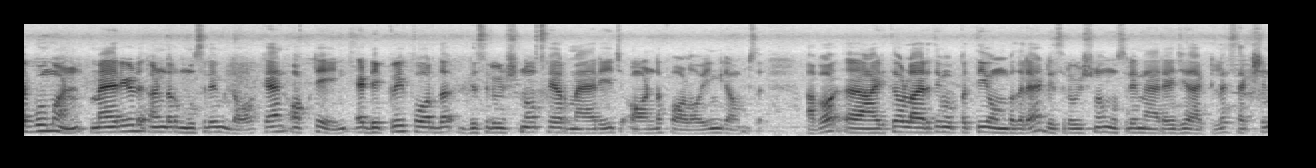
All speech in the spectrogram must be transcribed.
a woman married under Muslim law can obtain a decree for the dissolution of her marriage on the following grounds അപ്പോൾ ആയിരത്തി തൊള്ളായിരത്തി മുപ്പത്തി ഒമ്പതിലെ ഡിസൊല്യൂഷൻ ഓഫ് മുസ്ലിം മാരേജ് ആക്ടിലെ സെക്ഷൻ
